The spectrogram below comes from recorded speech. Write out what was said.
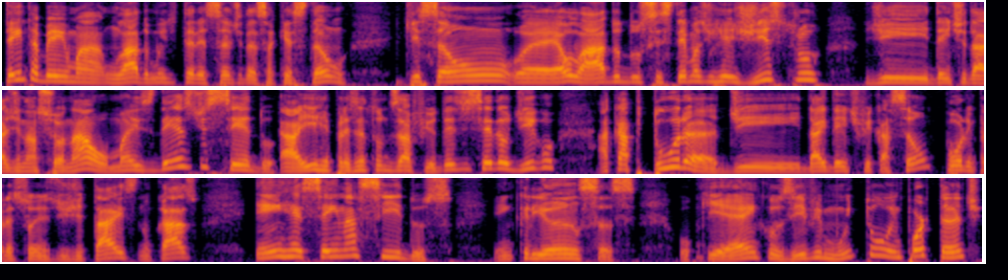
Tem também uma, um lado muito interessante dessa questão, que são é, é o lado dos sistemas de registro de identidade nacional, mas desde cedo. Aí representa um desafio. Desde cedo eu digo a captura de, da identificação por impressões digitais, no caso, em recém-nascidos, em crianças o que é inclusive muito importante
